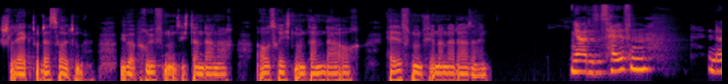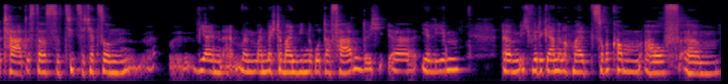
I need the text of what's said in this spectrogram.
schlägt. Und das sollte man überprüfen und sich dann danach ausrichten und dann da auch helfen und füreinander da sein. Ja, dieses Helfen, in der Tat ist das, zieht sich jetzt so ein, wie ein, man, man möchte meinen, wie ein roter Faden durch äh, ihr Leben. Ähm, ich würde gerne nochmal zurückkommen auf ähm,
